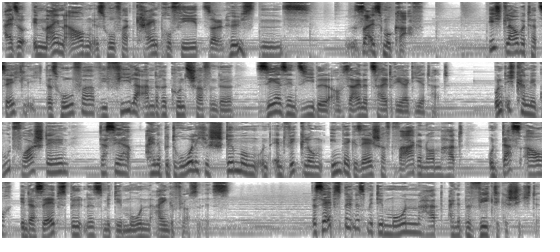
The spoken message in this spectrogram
Also in meinen Augen ist Hofer kein Prophet, sondern höchstens Seismograph. Ich glaube tatsächlich, dass Hofer wie viele andere Kunstschaffende sehr sensibel auf seine Zeit reagiert hat. Und ich kann mir gut vorstellen, dass er eine bedrohliche Stimmung und Entwicklung in der Gesellschaft wahrgenommen hat und das auch in das Selbstbildnis mit Dämonen eingeflossen ist. Das Selbstbildnis mit Dämonen hat eine bewegte Geschichte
